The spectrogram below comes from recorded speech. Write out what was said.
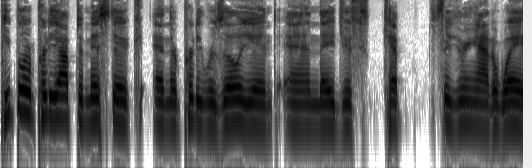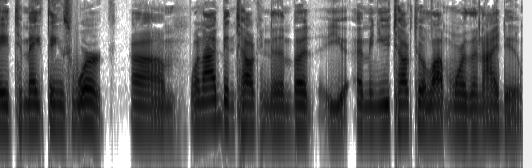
people are pretty optimistic and they're pretty resilient, and they just kept figuring out a way to make things work. Um, when I've been talking to them, but you, I mean, you talk to a lot more than I do.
